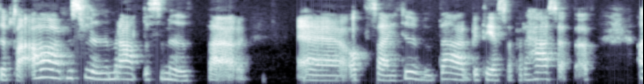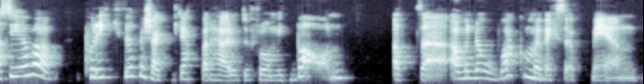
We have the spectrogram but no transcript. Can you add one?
Typ såhär, ah, muslimer är antisemiter. Eh, och så här, judar beter sig på det här sättet. Alltså jag bara på riktigt försökt greppa det här utifrån mitt barn. Att så här, ja, men Noah kommer växa upp med en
